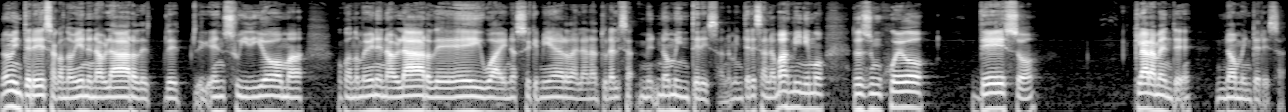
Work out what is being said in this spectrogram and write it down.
No me interesa cuando vienen a hablar de, en su idioma. O cuando me vienen a hablar de Ewa y no sé qué mierda, la naturaleza. no me interesa. No me interesa en lo más mínimo. Entonces un juego de eso, claramente, no me interesa.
